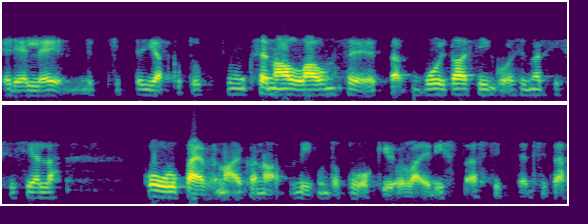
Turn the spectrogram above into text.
edelleen nyt sitten jatkotutkimuksen alla on se, että voitaisiinko esimerkiksi siellä koulupäivän aikana liikuntatuokioilla edistää sitten sitä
